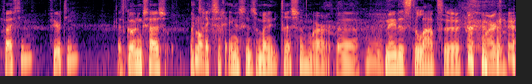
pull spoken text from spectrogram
15, 14. Het Koningshuis onttrekt zich enigszins aan mijn interesse, maar... Uh... Nee, dat is te laat, uh, Mark.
